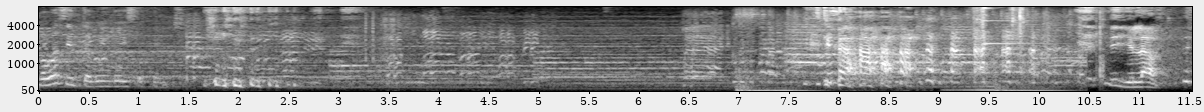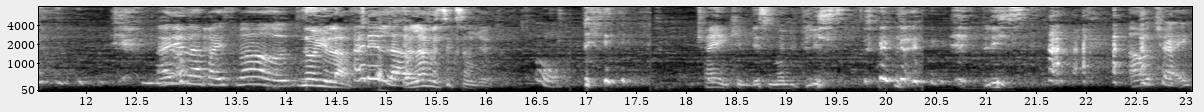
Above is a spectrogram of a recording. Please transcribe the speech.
But what if the window is opened? you laughed. I didn't laugh, I smiled. No, you laughed. I didn't laugh. You're left with 600. Oh. Try and keep this money, please. please. I'll try.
